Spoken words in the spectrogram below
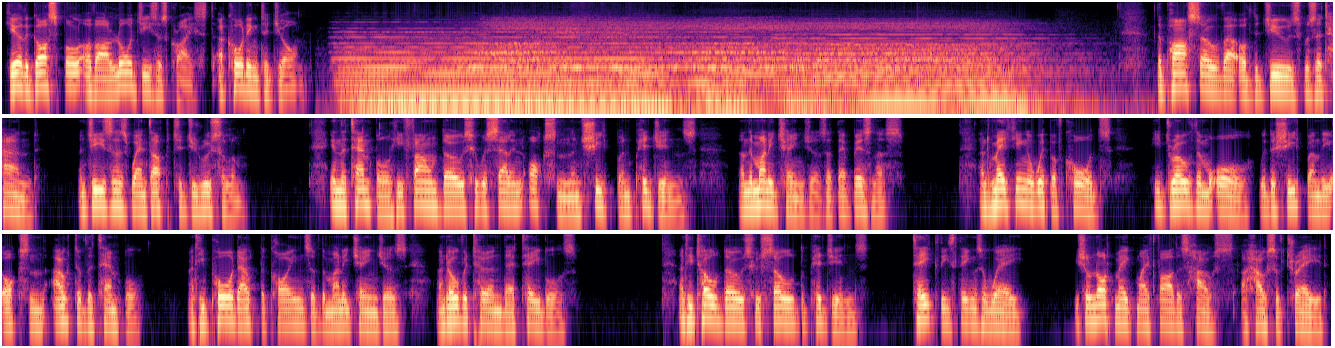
Hear the gospel of our Lord Jesus Christ according to John. The Passover of the Jews was at hand, and Jesus went up to Jerusalem. In the temple he found those who were selling oxen and sheep and pigeons, and the money changers at their business and making a whip of cords, he drove them all with the sheep and the oxen out of the temple, and he poured out the coins of the money changers and overturned their tables. And he told those who sold the pigeons, Take these things away. You shall not make my father's house a house of trade.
